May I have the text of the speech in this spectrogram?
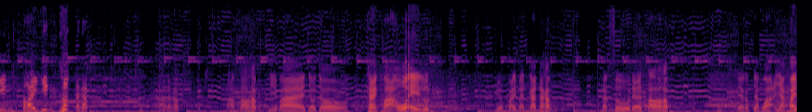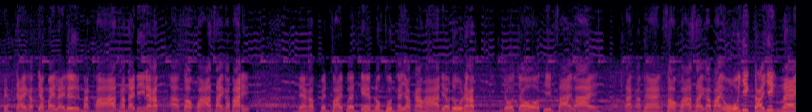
ยิ่งต่อยยิ่งคึกนะครับเอาละครับตามต่อครับทีบไปโจโจ้แข้งขวาโอ้ยหลุด เกือบไปเหมือนกันนะครับ นักสู้เดินต่อครับเนี่ยครับจังหวะยังไม่เป็นใจครับยังไม่ไหลลื่นหมัดขวาทำได้ดีแล้วครับอ้าวศอกขวาใส่เข้าไปเนี่ยครับเป็นฝ่ายเปิดเกมลงทุนขยับเข้าหา เดี๋ยวดูนะครับ โจโจ้ถีบซ้ายไว้ตั้งกำแพงศอกขวาใส่เข้าไปโอ้โหยิ่งต่อยยิ่งแรง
